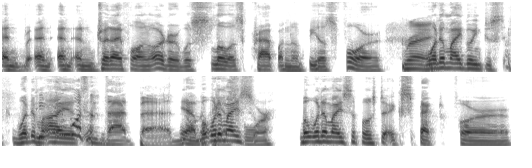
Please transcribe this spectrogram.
And, and and and Jedi Fallen Order was slow as crap on the PS4. Right. What am I going to? What am it I? wasn't that bad. Yeah, but the what am I- PS4. But what am I supposed to expect for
